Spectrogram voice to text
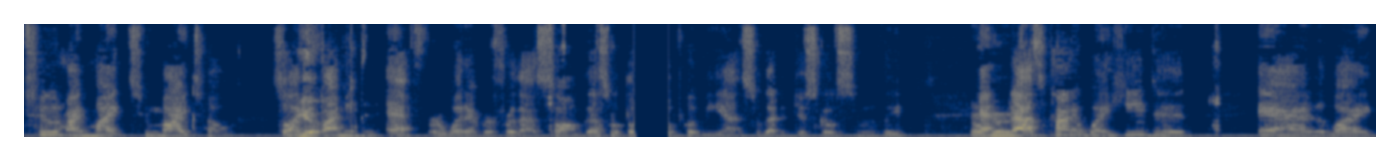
tune my mic to my tone so like Yeah. if I'm in an F or whatever for that song that's what they'll put me at so that it just goes smoothly Okay. and that's kind of what he did and like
